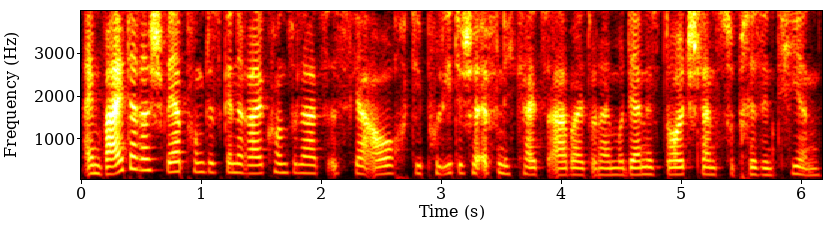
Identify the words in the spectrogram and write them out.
Ein weiterer Schwerpunkt des Generalkonsulats ist ja auch, die politische Öffentlichkeitsarbeit und ein modernes Deutschland zu präsentieren.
